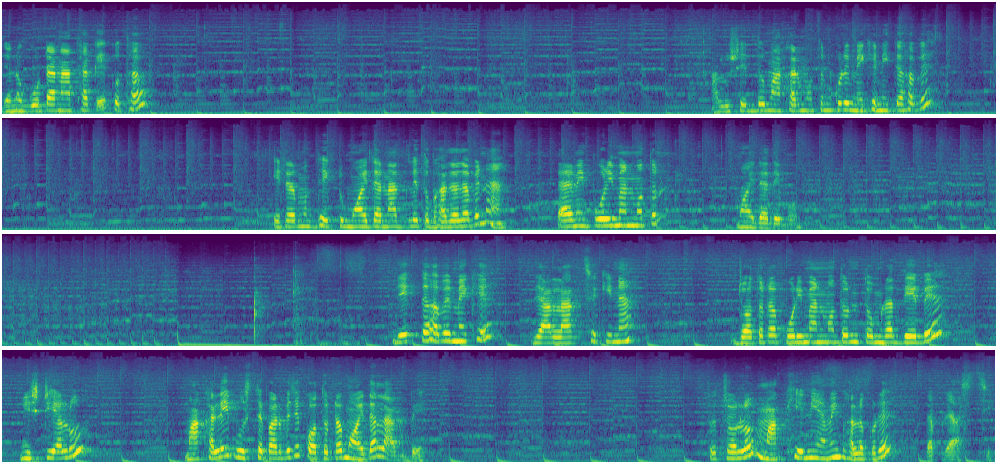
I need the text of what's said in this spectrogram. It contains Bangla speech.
যেন গোটা না থাকে কোথাও। আলু সেদ্ধ মাখার মতন করে মেখে নিতে হবে। এটার মধ্যে একটু ময়দা না দিলে তো ভাজা যাবে না, তাই আমি পরিমাণ মতন ময়দা দেবো। দেখতে হবে মেখে যা লাগছে কি না যতটা পরিমাণ মতন তোমরা দেবে মিষ্টি আলু, মাখালেই বুঝতে পারবে যে কতটা ময়দা লাগবে। তো চলো মাখিয়ে নিয়ে আমি ভালো করে তারপরে আসছি।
